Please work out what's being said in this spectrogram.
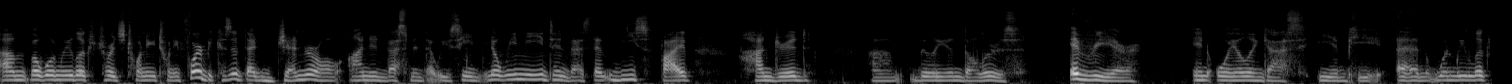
Um, but when we look towards 2024, because of that general uninvestment that we've seen, you know, we need to invest at least 500 um, billion dollars every year in oil and gas E&P. And when we look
